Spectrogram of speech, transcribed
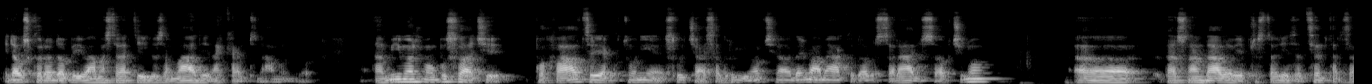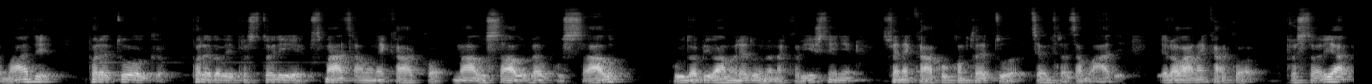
i da uskoro dobivamo strategiju za mlade na kantonalnom nivou. A Mi možemo u Busovači pohvaliti, iako to nije slučaj sa drugim općinama, da imamo jako dobro saradnju sa općinom, da su nam dali ove prostorije za centar za mlade. Pored tog, pored ove prostorije smatramo nekako malu salu, veliku salu, koju dobivamo redovno na korištenje, sve nekako u kompletu centra za mlade. Jer ova nekako prostorija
